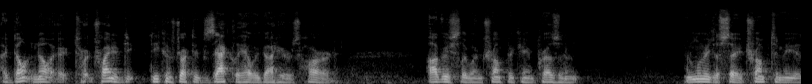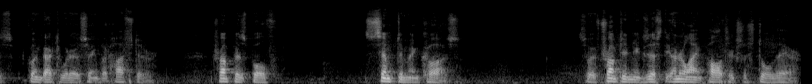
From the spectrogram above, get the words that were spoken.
I don't know. Tr- Trying to de- deconstruct exactly how we got here is hard. Obviously, when Trump became president, and let me just say, Trump to me is going back to what I was saying about Hofstadter. Trump is both symptom and cause. So if Trump didn't exist, the underlying politics are still there.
